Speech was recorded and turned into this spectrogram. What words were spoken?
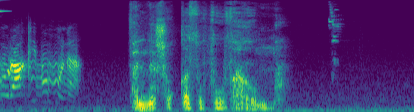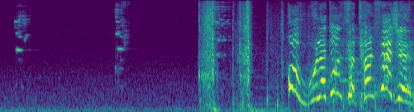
أراقب هنا. فلنشق صفوفهم قنبلة ستنفجر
